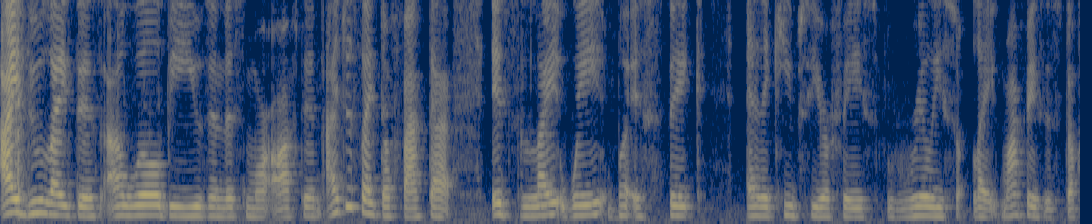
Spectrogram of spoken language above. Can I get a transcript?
I do like this. I will be using this more often. I just like the fact that it's lightweight, but it's thick and it keeps your face really so like my face is stuck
